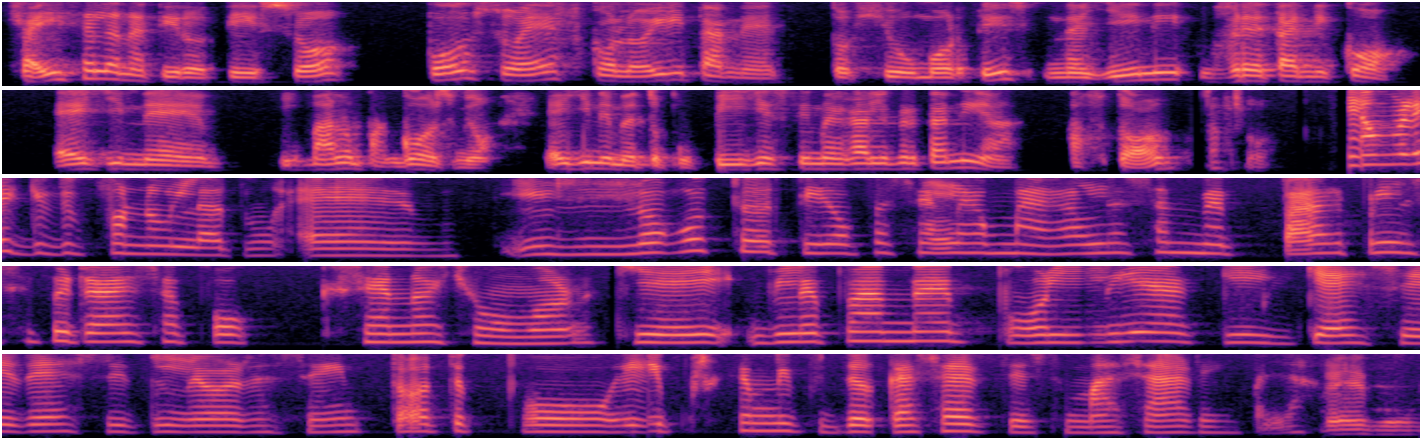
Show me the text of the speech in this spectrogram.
θα ήθελα να τη ρωτήσω πόσο εύκολο ήταν το χιούμορ της να γίνει βρετανικό. Έγινε, ή μάλλον παγκόσμιο, έγινε με το που πήγε στη Μεγάλη Βρετανία. Αυτό. Αυτό. Έμορφε και τη φωνούλα του. Ε, λόγω του ότι όπως έλεγα μεγάλωσα με πάρα πολλές επιρροές από ξένο χιούμορ και βλέπαμε πολύ αγγλικές σειρές στη τηλεόραση τότε που υπήρχαν οι βιντεοκασέτες στη Μασάρη παλιά. Βέβαια.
